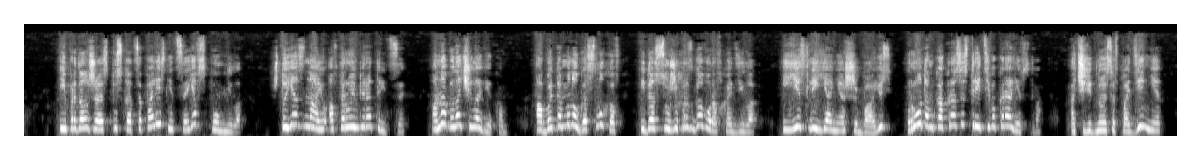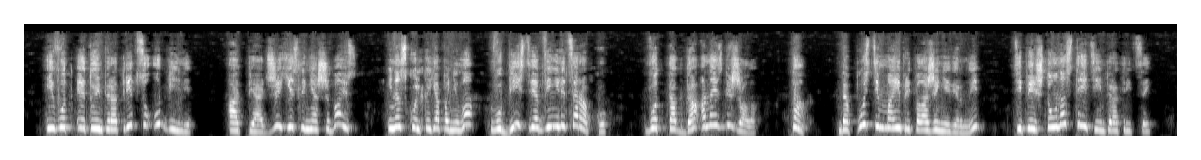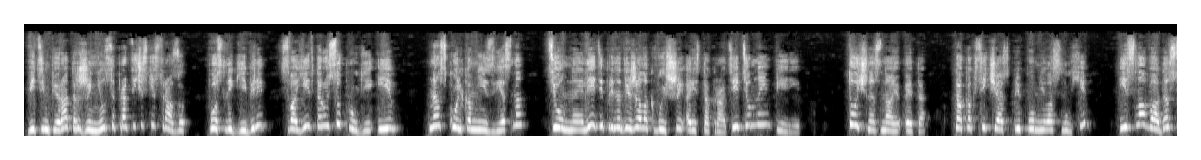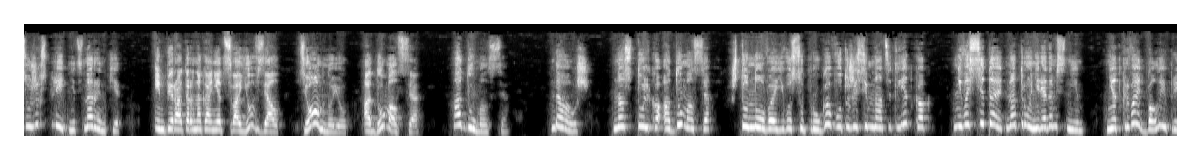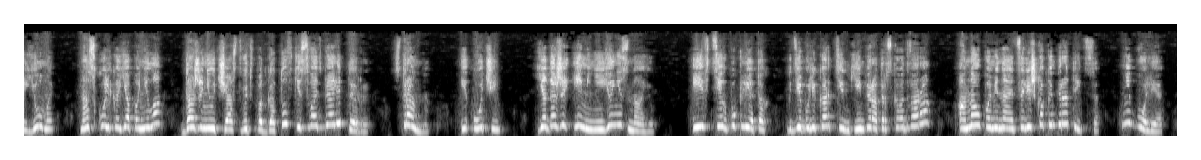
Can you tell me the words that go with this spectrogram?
И, продолжая спускаться по лестнице, я вспомнила, что я знаю о второй императрице. Она была человеком. Об этом много слухов и досужих разговоров ходило. И если я не ошибаюсь, родом как раз из Третьего Королевства. Очередное совпадение. И вот эту императрицу убили. Опять же, если не ошибаюсь, и, насколько я поняла, в убийстве обвинили царапку. Вот тогда она избежала. Так, допустим, мои предположения верны. Теперь что у нас с третьей императрицей? Ведь император женился практически сразу, после гибели своей второй супруги, и, насколько мне известно, темная леди принадлежала к высшей аристократии темной империи. Точно знаю это, так как сейчас припомнила слухи, и слова досужих сплетниц на рынке. Император, наконец, свою взял, темную, одумался. Одумался. Да уж, настолько одумался, что новая его супруга вот уже семнадцать лет как не восседает на троне рядом с ним, не открывает балы и приемы. Насколько я поняла, даже не участвует в подготовке свадьбы Алитерры. Странно. И очень. Я даже имени ее не знаю. И в тех буклетах, где были картинки императорского двора, она упоминается лишь как императрица, не более.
